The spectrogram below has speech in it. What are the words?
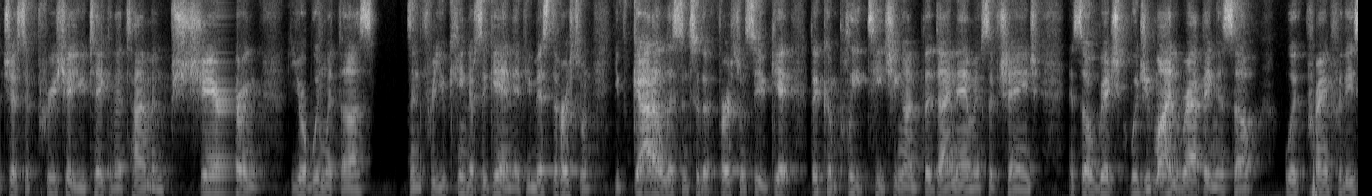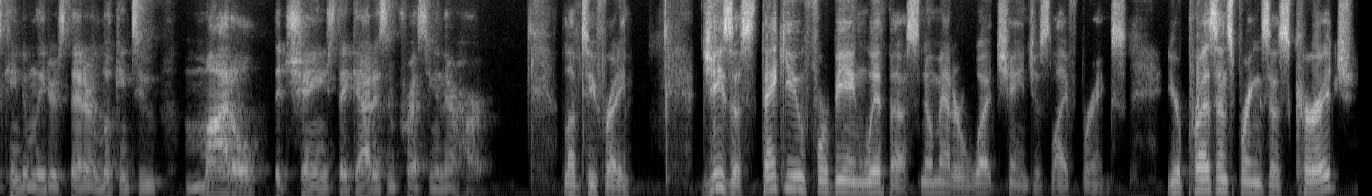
just appreciate you taking the time and sharing your win with us. And for you kingdoms, again, if you missed the first one, you've got to listen to the first one so you get the complete teaching on the dynamics of change. And so, Rich, would you mind wrapping us up with praying for these kingdom leaders that are looking to model the change that God is impressing in their heart? Love to, Freddie. Jesus, thank you for being with us no matter what changes life brings. Your presence brings us courage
